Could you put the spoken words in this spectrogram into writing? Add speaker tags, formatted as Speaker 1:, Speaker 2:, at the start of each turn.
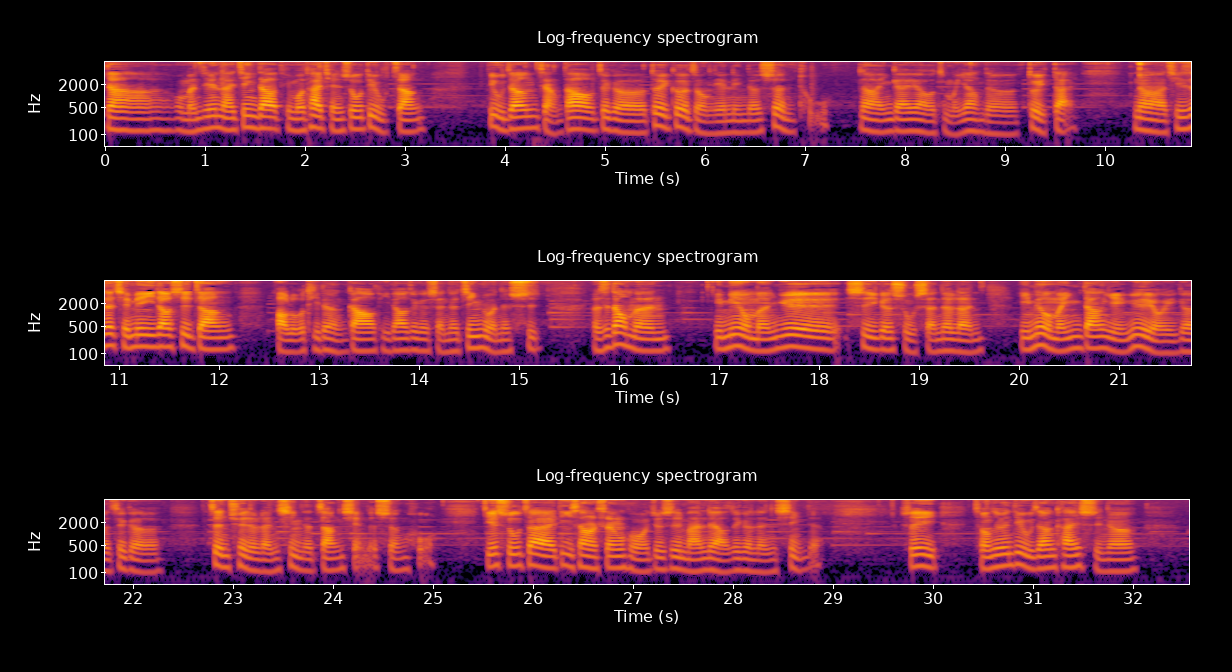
Speaker 1: 那我们今天来进到提摩太前书第五章。第五章讲到这个对各种年龄的圣徒，那应该要怎么样的对待？那其实，在前面一到四章，保罗提得很高，提到这个神的经纶的事。可是，当我们里面我们越是一个属神的人，里面我们应当也越有一个这个正确的人性的彰显的生活。耶稣在地上的生活就是满了这个人性的，所以从这边第五章开始呢。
